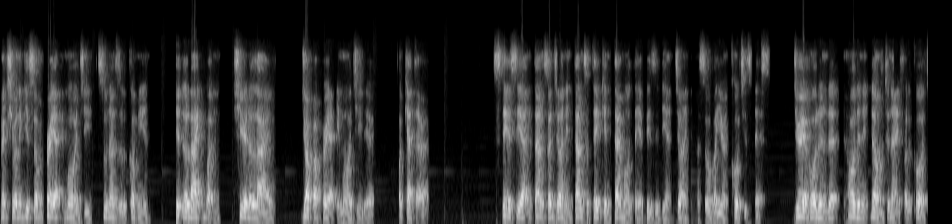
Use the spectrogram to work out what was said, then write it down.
Make sure to give some prayer emoji as soon as you come in. Hit the like button, share the live, drop a prayer emoji there for cataract. Stacy, and thanks for joining. Thanks for taking time out of your busy day and joining us over here on Coach's Desk. Dre holding the holding it down tonight for the coach.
